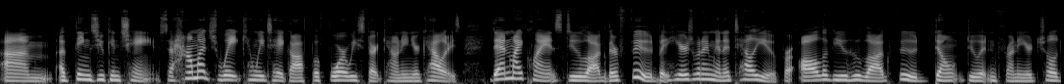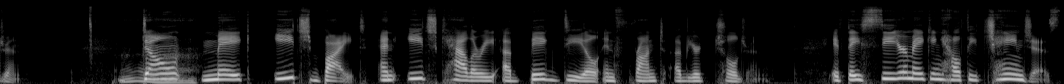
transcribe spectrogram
um, of things you can change. So how much weight can we take off before we start counting your calories? Then my clients do log their food. But here's what I'm going to tell you: for all of you who log food, don't do it in front of your children. Don't make each bite and each calorie a big deal in front of your children. If they see you're making healthy changes,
